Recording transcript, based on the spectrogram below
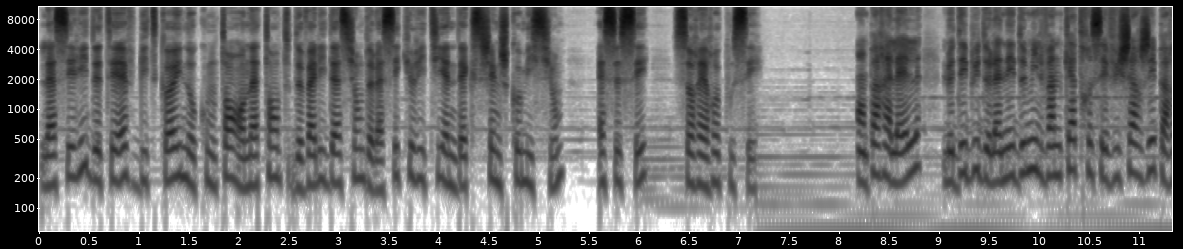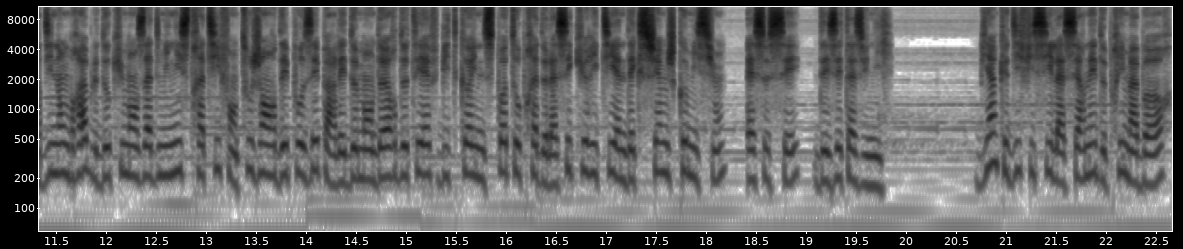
la série d'ETF Bitcoin au comptant en attente de validation de la Security and Exchange Commission, SEC, serait repoussée. En parallèle, le début de l'année 2024 s'est vu chargé par d'innombrables documents administratifs en tout genre déposés par les demandeurs d'ETF Bitcoin Spot auprès de la Security and Exchange Commission, SEC, des États-Unis. Bien que difficiles à cerner de prime abord,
